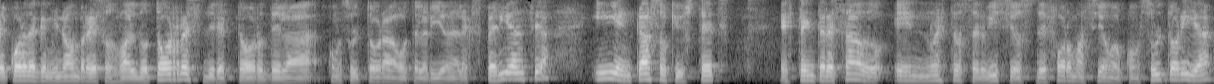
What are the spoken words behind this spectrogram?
Recuerde que mi nombre es Osvaldo Torres, director de la consultora Hotelería de la Experiencia y en caso que usted esté interesado en nuestros servicios de formación o consultoría,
